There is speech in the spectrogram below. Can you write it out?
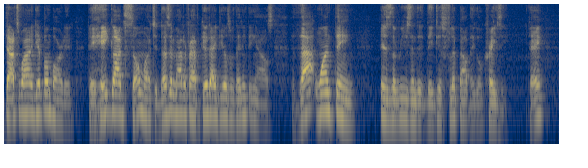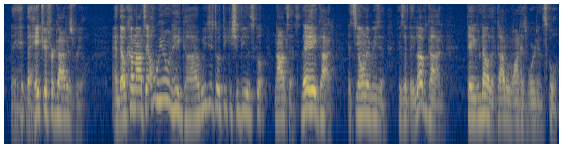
That's why I get bombarded. They hate God so much. It doesn't matter if I have good ideas with anything else. That one thing is the reason that they just flip out. They go crazy. Okay? The, the hatred for God is real. And they'll come out and say, oh, we don't hate God. We just don't think it should be in school. Nonsense. They hate God. It's the only reason. Because if they loved God, they know that God would want his word in school.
